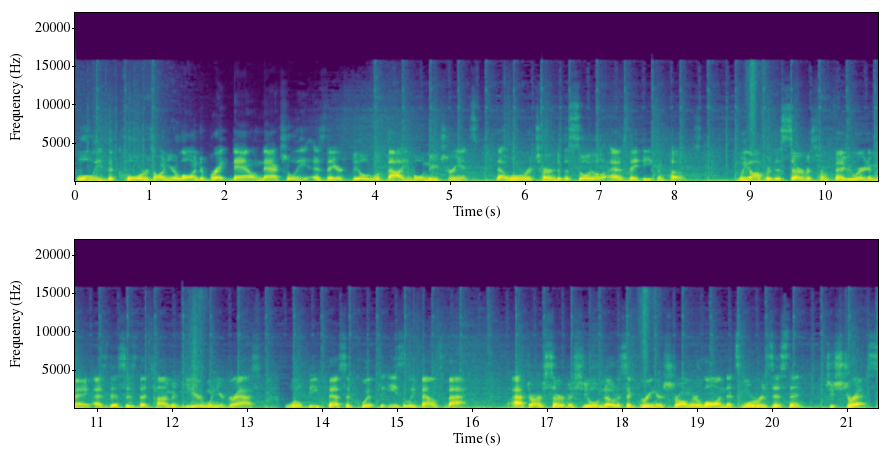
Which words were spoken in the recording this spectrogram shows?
We'll leave the cores on your lawn to break down naturally as they are filled with valuable nutrients that will return to the soil as they decompose. We offer this service from February to May as this is the time of year when your grass will be best equipped to easily bounce back. After our service, you'll notice a greener, stronger lawn that's more resistant to stress.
